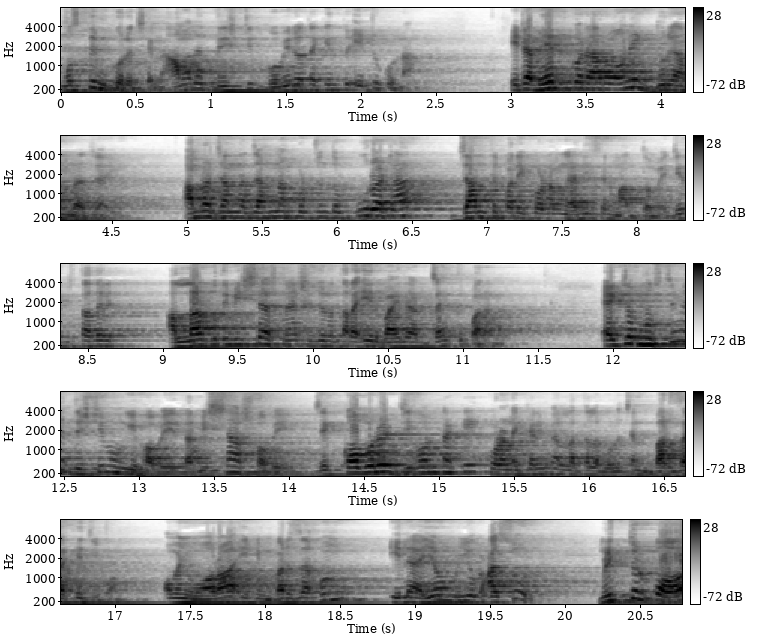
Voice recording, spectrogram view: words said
মুসলিম করেছেন। আমাদের দৃষ্টির গভীরতা কিন্তু এটুকু না। এটা ভেদ করে আরও অনেক দূরে আমরা যাই। আমরা জান্নাত, জাহান্নাম পর্যন্ত পুরাটা জানতে পারি কোরআন হাদিসের মাধ্যমে। যেহেতু তাদের আল্লাহর প্রতি বিশ্বাস নেয় সেজন্য তারা এর বাইরে আর যাইতে পারে না। একজন মুসলিমের দৃষ্টিভঙ্গি হবে, তার বিশ্বাস হবে যে কবরের জীবনটাকে কোরআনে কারিমে আল্লাহ তালা বলেছেন বারজাকি জীবন। অমি মরা ইহিম বারজাকুন ইলা ইয়ম আসুর মৃত্যুর পর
